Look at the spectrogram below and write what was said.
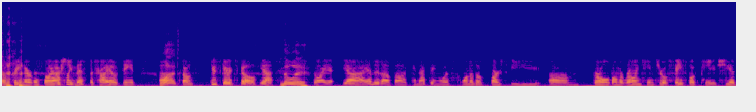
I was pretty nervous. So I actually missed the tryout dates. uh, What? 'cause I was too scared to go. Yeah. No way. So I, yeah, I ended up uh, connecting with one of the varsity um, girls on the rowing team through a Facebook page. She had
